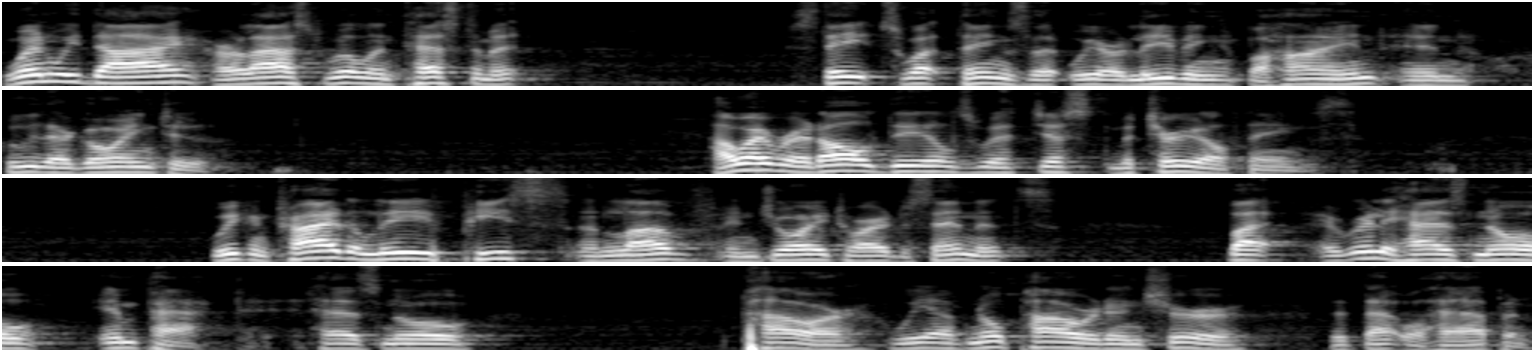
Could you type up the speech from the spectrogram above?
When we die, our last will and testament states what things that we are leaving behind and who they're going to. However, it all deals with just material things. We can try to leave peace and love and joy to our descendants, but it really has no impact. It has no power. We have no power to ensure that that will happen.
